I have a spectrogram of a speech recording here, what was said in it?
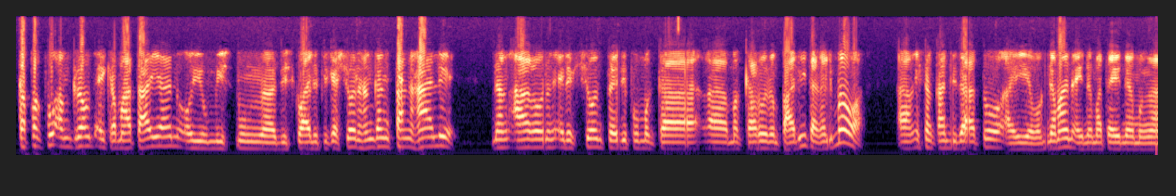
kapag po ang ground ay kamatayan o yung mismong uh, disqualification hanggang tanghali ng araw ng eleksyon pwede po magka, ah, magkaroon ng palitan. Halimbawa, ang isang kandidato ay wag naman ay namatay ng mga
